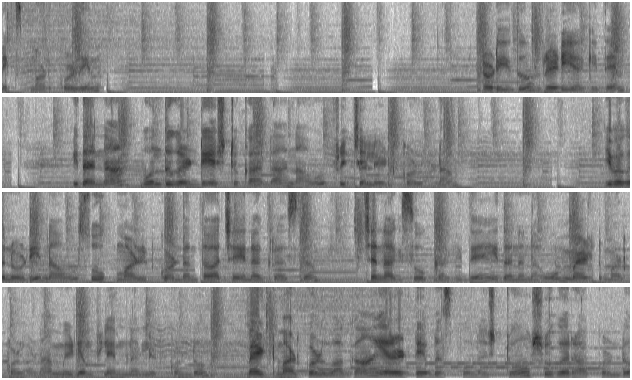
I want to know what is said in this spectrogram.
ಮಿಕ್ಸ್ ಮಾಡ್ಕೊಳ್ಳಿ. ನೋಡಿ, ಇದು ರೆಡಿಯಾಗಿದೆ ಇದನ್ನು ಒಂದು ಗಂಟೆಯಷ್ಟು ಕಾಲ ನಾವು ಫ್ರಿಜ್ಜಲ್ಲಿ ಇಟ್ಕೊಳ್ಳೋಣ. ಇವಾಗ ನೋಡಿ ನಾವು ಸೋಕ್ ಮಾಡಿಟ್ಕೊಂಡಂತಹ ಚೈನಾ ಗ್ರಾಸ್ ಚೆನ್ನಾಗಿ ಸೋಕ್ ಆಗಿದೆ ಇದನ್ನು ನಾವು ಮೆಲ್ಟ್ ಮಾಡ್ಕೊಳ್ಳೋಣ. ಮೀಡಿಯಂ ಫ್ಲೇಮ್ನಲ್ಲಿ ಇಟ್ಕೊಂಡು ಮೆಲ್ಟ್ ಮಾಡ್ಕೊಳ್ಳುವಾಗ ಎರಡು ಟೇಬಲ್ ಸ್ಪೂನಷ್ಟು ಶುಗರ್ ಹಾಕ್ಕೊಂಡು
